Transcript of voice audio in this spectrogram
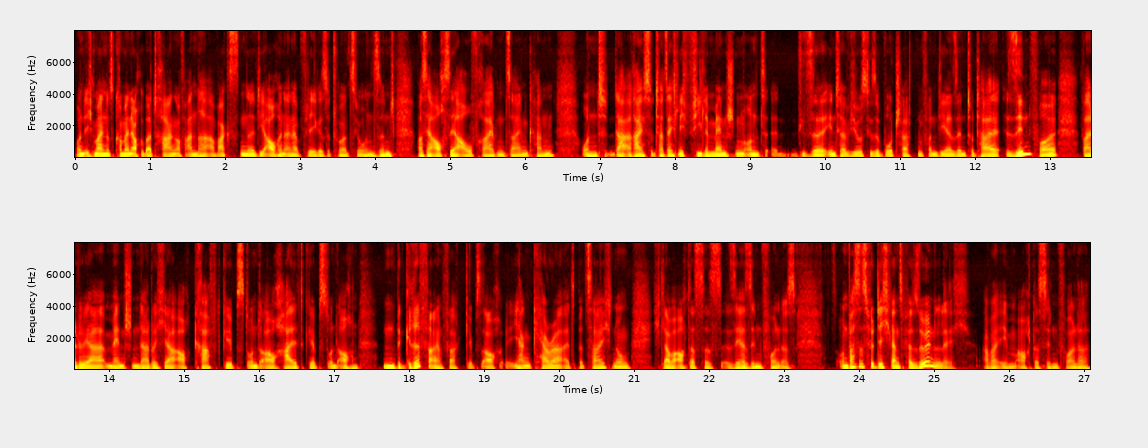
Und ich meine, das kann man ja auch übertragen auf andere Erwachsene, die auch in einer Pflegesituation sind, was ja auch sehr aufreibend sein kann. Und da erreichst du tatsächlich viele Menschen und äh, diese Interviews, diese Botschaften von dir sind total sinnvoll, weil du ja Menschen dadurch ja auch Kraft gibst und auch Halt gibst und auch einen Begriff einfach gibst, auch Young Carer als Bezeichnung. Ich glaube auch, dass das sehr sinnvoll ist. Und was ist für dich ganz persönlich? Aber eben auch das Sinnvolle.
